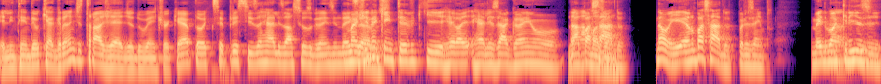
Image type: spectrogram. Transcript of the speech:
ele entendeu que a grande tragédia do venture capital é que você precisa realizar seus ganhos em 10 Imagina anos. Imagina quem teve que realizar ganho no ano passado. Não, e ano passado, por exemplo. No meio de uma é. crise,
